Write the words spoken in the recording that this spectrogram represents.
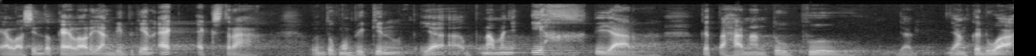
kelosin itu kelor yang dibikin ek, ekstra. Untuk membuat ya namanya ikhtiar ketahanan tubuh. Dan yang kedua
